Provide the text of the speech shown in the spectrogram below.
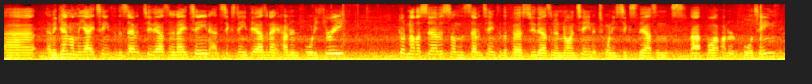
Uh, and again on the 18th of the 7th, 2018 at 16,843. Got another service on the 17th of the 1st, 2019 at 26,514.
